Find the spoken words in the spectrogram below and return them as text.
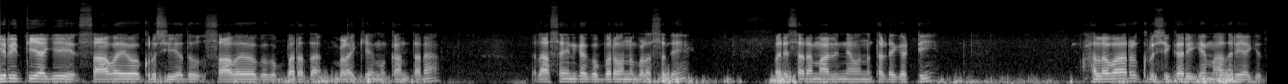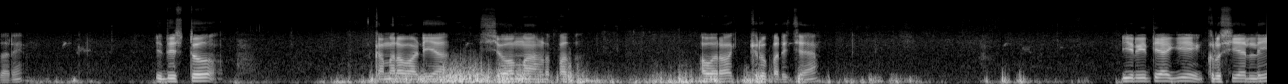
ಈ ರೀತಿಯಾಗಿ ಸಾವಯವ ಕೃಷಿ, ಅದು ಸಾವಯವ ಗೊಬ್ಬರದ ಬಳಕೆಯ ಮುಖಾಂತರ ರಾಸಾಯನಿಕ ಗೊಬ್ಬರವನ್ನು ಬಳಸದೆ ಪರಿಸರ ಮಾಲಿನ್ಯವನ್ನು ತಡೆಗಟ್ಟಿ ಹಲವಾರು ಕೃಷಿಕರಿಗೆ ಮಾದರಿಯಾಗಿದ್ದಾರೆ. ಇದಿಷ್ಟು ಕಮರವಾಡಿಯ ಶಿವಮ್ಮ ಹಡಪದ ಅವರ ಕಿರು ಪರಿಚಯ ಈ ರೀತಿಯಾಗಿ ಕೃಷಿಯಲ್ಲಿ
